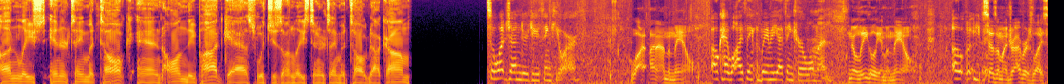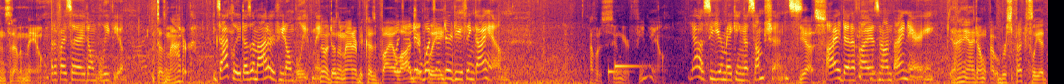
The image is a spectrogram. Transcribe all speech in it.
Unleashed Entertainment Talk, and on the podcast, which is unleashedentertainmenttalk.com. So, what gender do you think you are? Well, I, I'm a male. Okay, well, I think maybe I think you're a woman. No, legally, I'm a male. Oh, It says on my driver's license that I'm a male. What if I say I don't believe you? It doesn't matter. Exactly, it doesn't matter if you don't believe me. No, it doesn't matter because what, gender, biologically, what gender do you think I am? I would assume you're female. Yeah, see, you're making assumptions. Yes. I identify as non-binary. I, I don't, respectfully, it,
